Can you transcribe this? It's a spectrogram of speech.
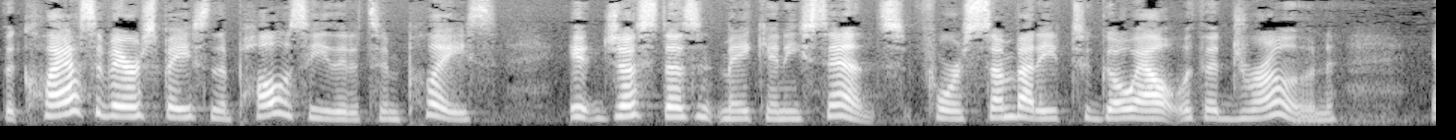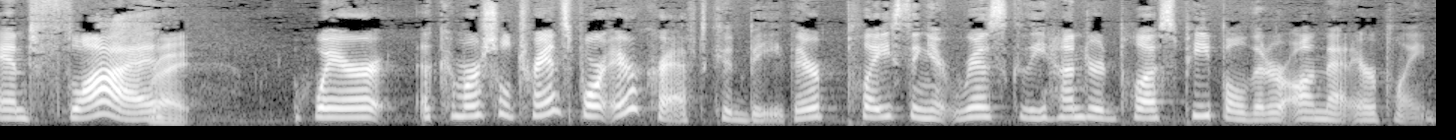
the class of airspace and the policy that it's in place, it just doesn't make any sense for somebody to go out with a drone and fly Right. Where a commercial transport aircraft could be. They're placing at risk the 100 plus people that are on that airplane.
